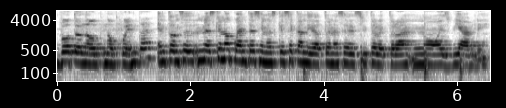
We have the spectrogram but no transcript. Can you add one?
voto no, no cuenta. Entonces, no es que no cuente, sino es que ese candidato en ese distrito electoral no es viable.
